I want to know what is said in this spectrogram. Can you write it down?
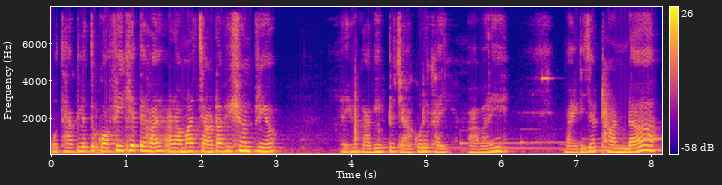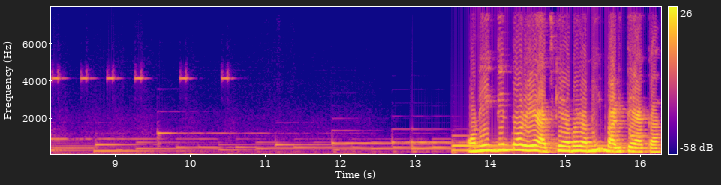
ও থাকলে তো কফি খেতে হয়, আর আমার চাটা ভীষণ প্রিয়। যাই হোক, আগে একটু চা করে খাই। বাবারে, বাইরে যা ঠান্ডা। অনেক দিন পরে আজকে আবার আমি বাড়িতে একা।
